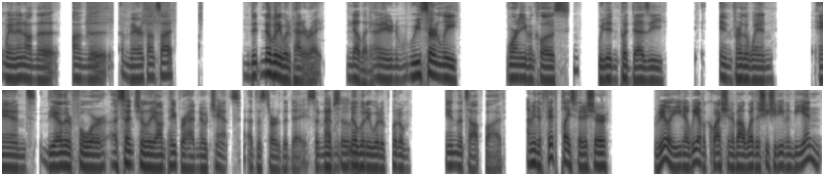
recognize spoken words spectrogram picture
women on the on the marathon side, th- nobody would have had it right. Nobody. I mean, we certainly weren't even close. We didn't put Desi in for the win, and the other four essentially on paper had no chance at the start of the day. So no, nobody would have put them in the top five. I mean, the fifth place finisher, really, you know, we have a question about whether she should even be in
